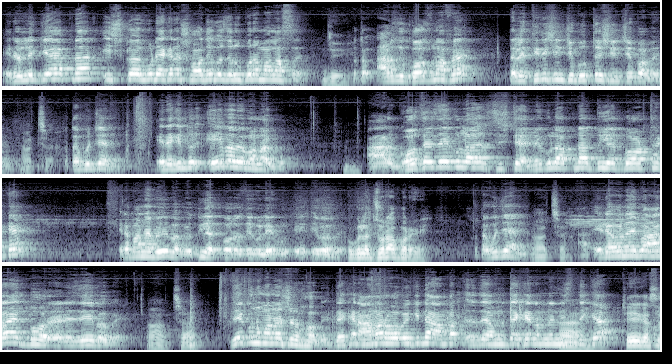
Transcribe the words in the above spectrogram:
এটা হলে গিয়ে আপনার স্কোয়ার ফুট এখানে গজের উপরে মাল আছে। জি। তো আর যদি গজ মাপে তাহলে তিরিশ ইঞ্চি বত্রিশ ইঞ্চি পাবে। আচ্ছা। কথা বুঝছেন? এটা কিন্তু এইভাবে বানাবো। আর গজের যেগুলো সিস্টেম এগুলো আপনার দুই হাত বড় থাকে এটা বানাবে এইভাবে দুই হাত বড় যেগুলো এগু- এ- এভাবে। ওগুলা জোড়া পড়ে কথা বুঝছেন? আচ্ছা। এটা বানাইবো আড়াই হাত বড় এটা যে এইভাবে। আচ্ছা। যে কোনো মানুষের হবে। দেখেন আমার হবে কিনা আমার আপনি দেখেন আপনার নিচ হ্যাঁ, থেকে ঠিক আছে।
